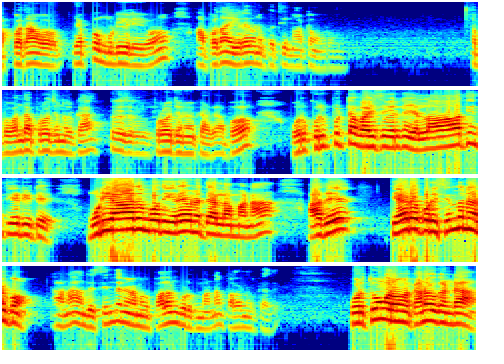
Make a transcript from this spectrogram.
அப்போ தான் வரும். எப்போ முடியலையோ அப்போ தான் இறைவனை பற்றி நாட்டம் வரும். அப்போ வந்தால் பிரயோஜனம் இருக்கா. பிரயோஜனம் இருக்காது. அப்போது ஒரு குறிப்பிட்ட வயசு வரைக்கும் எல்லாத்தையும் தேடிட்டு முடியாத போது இறைவனை தேடலாமான்னா அது தேடக்கூடிய சிந்தனை இருக்கும். ஆனால் அந்த சிந்தனை நமக்கு பலன் கொடுக்குமானா பலன் இருக்காது. ஒரு தூங்குறவன் கனவு கண்டான்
